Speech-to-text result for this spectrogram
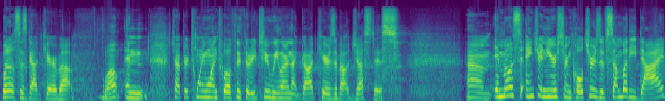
What else does God care about? Well, in chapter 21, 12 through 32, we learn that God cares about justice. Um, in most ancient Near Eastern cultures, if somebody died,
